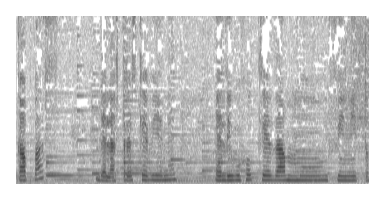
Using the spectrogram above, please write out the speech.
capas de las tres que vienen el dibujo queda muy finito.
